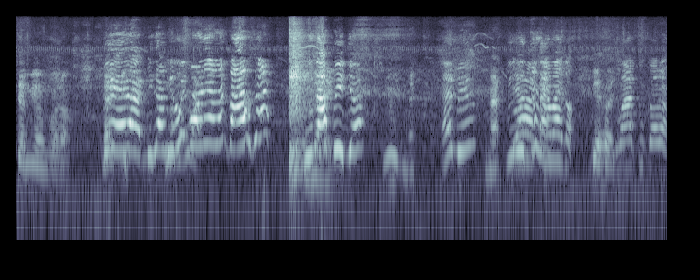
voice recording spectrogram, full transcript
તમે એમ કરો? એરા બીજા એવું કોણે અમે પાવ છે તું ના પીજો યુજ ને હે બે? ના. તો તો બે હોય વાતું કરો.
